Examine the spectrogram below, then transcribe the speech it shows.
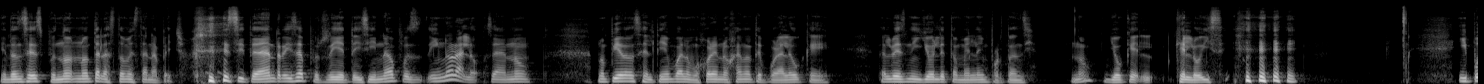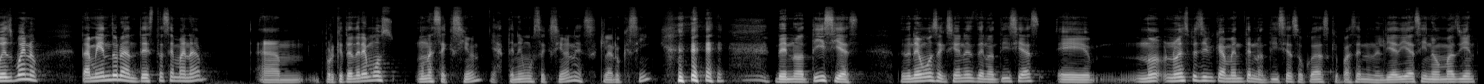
Entonces, pues no, no te las tomes tan a pecho. si te dan risa, pues ríete. Y si no, pues ignóralo. O sea, no, no pierdas el tiempo a lo mejor enojándote por algo que tal vez ni yo le tomé la importancia, ¿no? Yo que, que lo hice. y pues bueno, también durante esta semana, porque tendremos una sección, ya tenemos secciones, claro que sí, de noticias. Tendremos secciones de noticias, eh, no, específicamente noticias o cosas que pasen en el día a día, sino más bien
